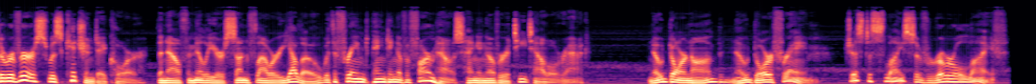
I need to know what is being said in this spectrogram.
The reverse was kitchen decor, the now familiar sunflower yellow with a framed painting of a farmhouse hanging over a tea towel rack. No doorknob, no door frame, just a slice of rural life.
